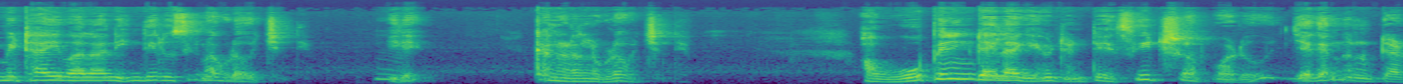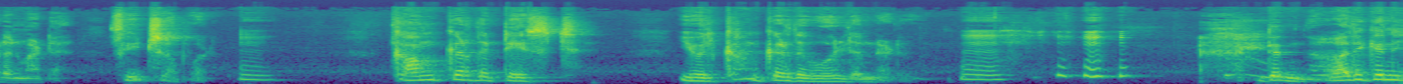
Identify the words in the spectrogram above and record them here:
మిఠాయి వాలా అని హిందీలో సినిమా కూడా వచ్చింది. ఇదే. కన్నడలో కూడా వచ్చింది. ఆ ఓపెనింగ్ డైలాగ్ ఏమిటంటే స్వీట్ షాప్ వాడు జగన్ అని ఉంటాడనమాట. స్వీట్ షాప్ వాడు. Conquer the taste you will conquer the world అన్నాడు. అంటే నాలికని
